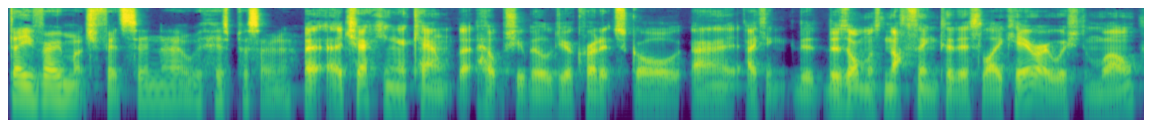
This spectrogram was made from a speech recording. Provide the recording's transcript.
Dave very much fits in uh, with his persona. A, a, checking account that helps you build your credit score. Uh, I think th- there's almost nothing to dislike here. I wish them well,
